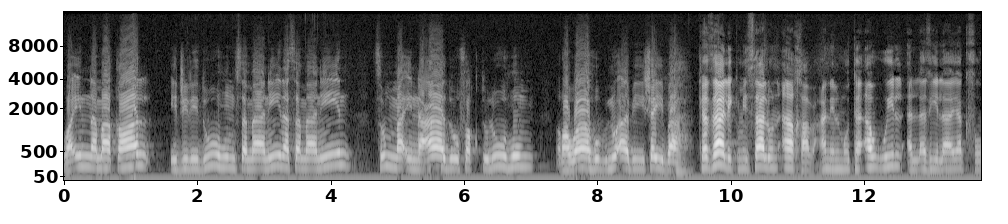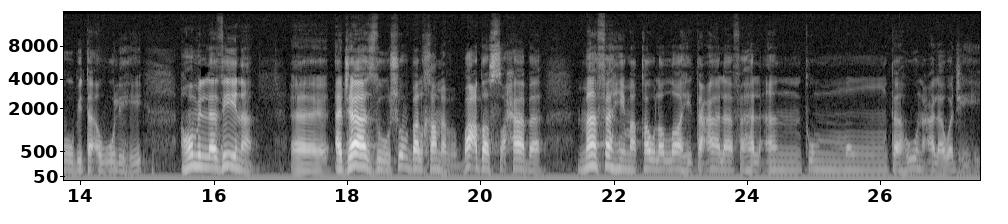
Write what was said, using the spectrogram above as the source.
وإنما قال اجلدوهم ثمانين ثمانين ثم إن عادوا فاقتلوهم. رواه ابن أبي شيبة. كذلك مثال آخر عن المتأول الذي لا يكفر بتأوله. هم الذين آه، أجازوا شرب الخمر. بعض الصحابة ما فهم قول الله تعالى فهل أنتم منتهون على وجهه.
